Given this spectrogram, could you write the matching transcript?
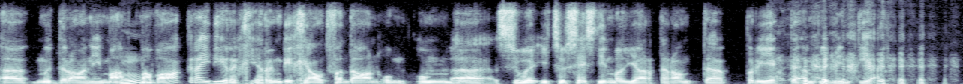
uh, moet dra nie, maar hmm. maar waar kry die regering die geld vandaan om om uh, so iets so 16 miljard rand uh, projekte implementeer?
